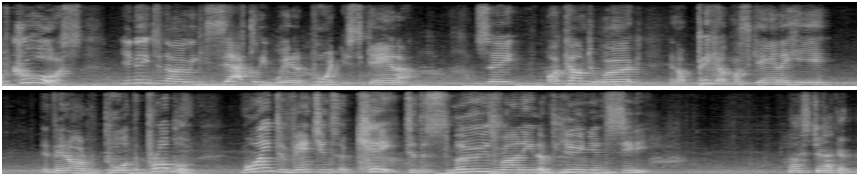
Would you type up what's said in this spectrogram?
Of course! You need to know exactly where to point your scanner. See, I come to work and I pick up my scanner here and then I report the problem. My interventions are key to the smooth running of Union City. Nice jacket.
